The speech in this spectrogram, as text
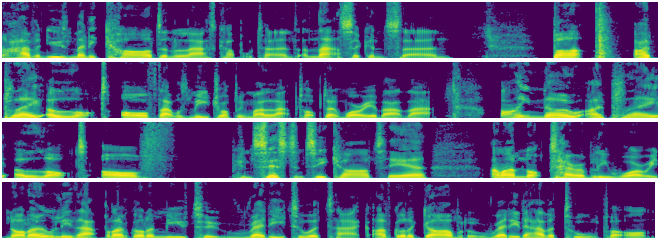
I haven't used many cards in the last couple turns, and that's a concern. But I play a lot of, that was me dropping my laptop, don't worry about that. I know I play a lot of consistency cards here, and I'm not terribly worried. Not only that, but I've got a Mewtwo ready to attack. I've got a Garbodor ready to have a tool put on.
